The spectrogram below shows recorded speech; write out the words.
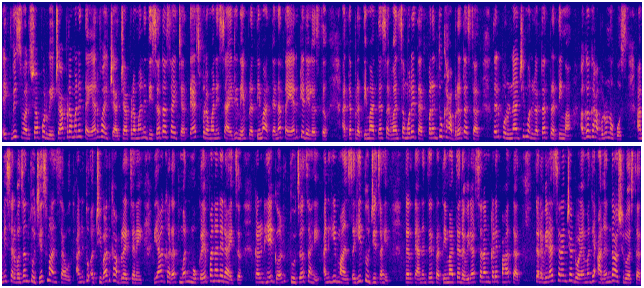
एकवीस वर्षापूर्वी ज्याप्रमाणे तयार व्हायच्या ज्याप्रमाणे दिसत असायच्या त्याचप्रमाणे सायरीने प्रतिमात्यांना तयार केलेलं असतं. आता प्रतिमात्या सर्वांसमोर येतात परंतु घाबरत असतात. तर पूर्णाजी म्हणू लागतात प्रतिमा अगं घाबरू नकोस. आम्ही सर्वजण तुझीच माणसं आहोत आणि तू अजिबात घाबरायचं नाही. या घरात मन मोकळेपणाने राहायचं. कारण हे घर तुझंच आहे आणि ही माणसंही तुझीच आहेत. तर त्यानंतर प्रतिमा त्या रविराज सरांकडे पाहतात. तर रविराज सरांच्या डोळ्यामध्ये आनंद अश्रू असतात.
